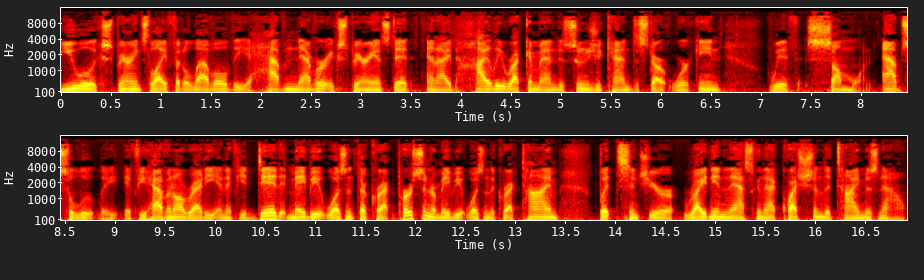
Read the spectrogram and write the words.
you will experience life at a level that you have never experienced it. And I'd highly recommend as soon as you can to start working with someone. Absolutely. If you haven't already, and if you did, maybe it wasn't the correct person or maybe it wasn't the correct time. But since you're writing and asking that question, the time is now.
